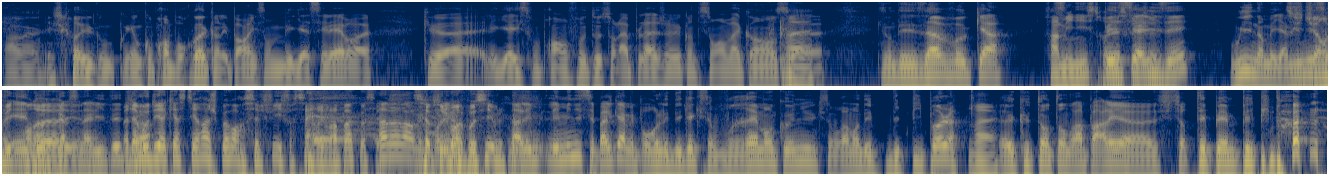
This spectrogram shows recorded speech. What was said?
Ah ouais. Et, je et on comprend pourquoi quand les parents ils sont méga célèbres, que euh, les gars ils se font prendre en photo sur la plage euh, quand ils sont en vacances, Ouais. euh, qu'ils ont des avocats Enfin, ministre. que spécialisés. Oui, non, mais il y a que tu as ministre envie de et prendre, d'autres euh, personnalités. Madame. Odea Castera, je peux avoir un selfie. Enfin, ça n'arrivera pas, quoi. C'est Ah non, non, absolument les- impossible. Non, les, les ministres, c'est pas le cas, mais pour les, des gars qui sont vraiment connus, qui sont vraiment des, des people, Ouais. euh, que tu entendras parler euh, sur TPMP People.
